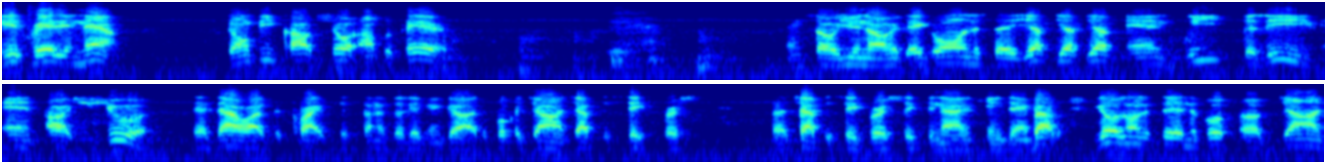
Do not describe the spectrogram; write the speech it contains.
Get ready now. Don't be caught short unprepared. And so, you know, they go on to say, yep, yep, yep. And we believe and are sure that thou art the Christ, the Son of the living God. The book of John, chapter 6, verse uh, chapter 6, verse 69 in King James Bible. He goes on to say in the book of John,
